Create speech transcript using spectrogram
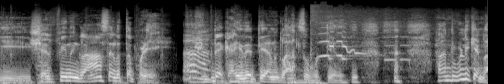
ഈ ഷെൽഫിൽ നിന്ന് ഗ്ലാസ് എടുത്തപ്പോഴേ എന്റെ കൈതട്ടിയാണ് ഗ്ലാസ് പൊട്ടിയത്. അതുകൊണ്ട് വിളിക്കണ്ട?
